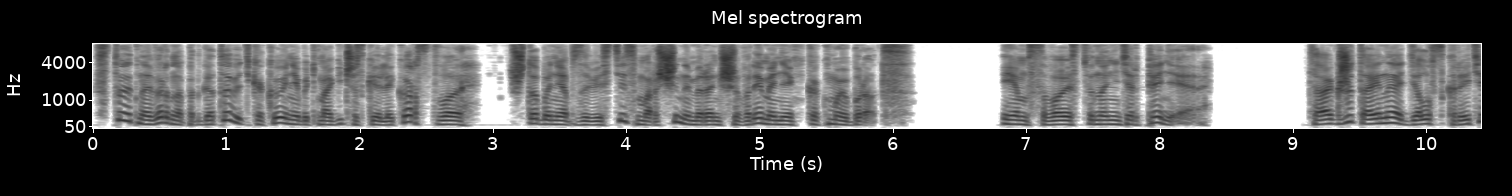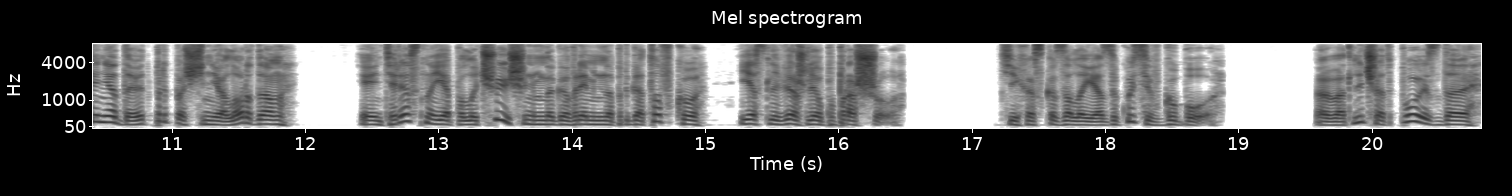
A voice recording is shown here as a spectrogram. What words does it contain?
Стоит, наверное, подготовить какое-нибудь магическое лекарство, чтобы не обзавестись морщинами раньше времени, как мой брат. Им свойственно нетерпение. Также тайный отдел вскрытия не отдает предпочтения лордам. И интересно, я получу еще немного времени на подготовку, если вежливо попрошу. Тихо сказала я, закусив губу. В отличие от поезда,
